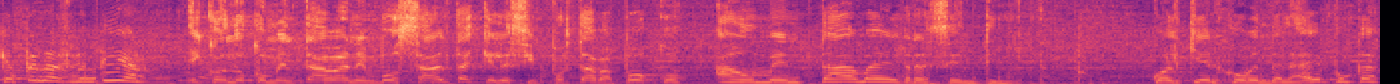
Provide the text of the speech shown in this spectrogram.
que apenas vendían. Y cuando comentaban en voz alta que les importaba poco, aumentaba el resentimiento. Cualquier joven de la época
